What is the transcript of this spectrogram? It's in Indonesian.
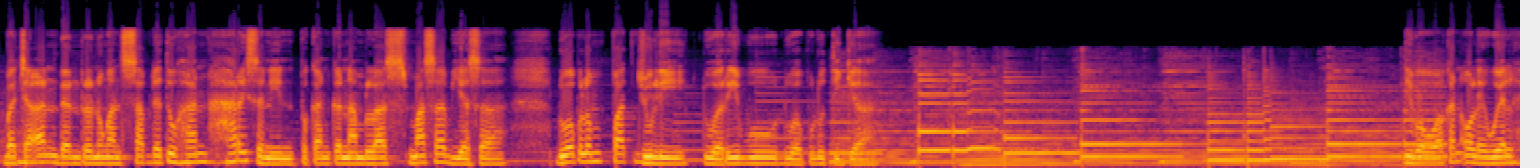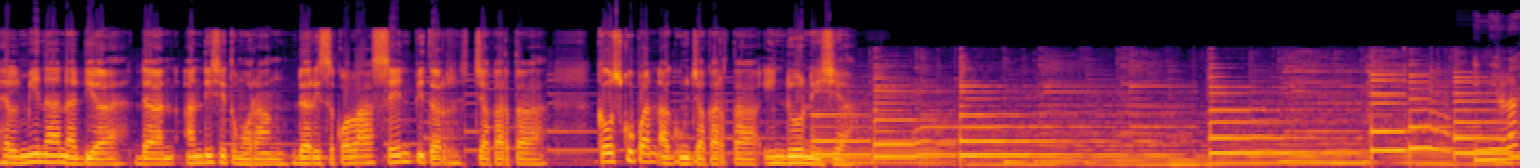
Bacaan dan Renungan Sabda Tuhan Hari Senin Pekan ke-16 Masa Biasa 24 Juli 2023 Dibawakan oleh Wilhelmina Nadia dan Andi Situmorang dari Sekolah Saint Peter, Jakarta, Keuskupan Agung Jakarta, Indonesia.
